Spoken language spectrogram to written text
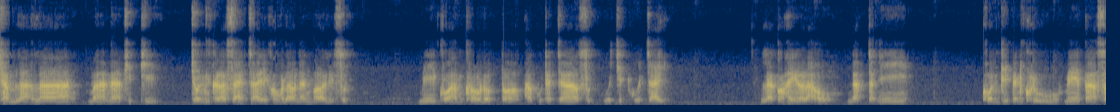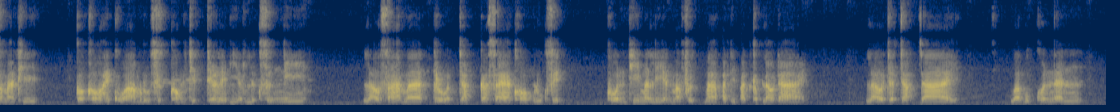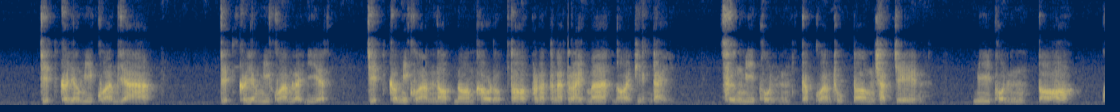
ชำระล้างมานะทิฏฐิ จนกระแสใจของเรานั้นบริสุทธิ์ มีความเคารพต่อพระพุทธเจ้าสุดหัวจิตหัวใจ แล้วก็ให้เรานับแต่นี้ คนที่เป็นครูเมตตาสมาธิ ก็ขอให้ความรู้สึกของจิตที่ละเอียดลึกซึ้งนี้ เราสามารถตรวจจับกระแสของลูกศิษย์คนที่มาเรียนมาฝึกมาปฏิบัติกับเราได้ เราจะจับได้ว่าบุคคลนั้น จิตเขายังมีความหยาบ จิตเขายังมีความละเอียด จิตเขามีความนอบน้อมเคารพต่อพระรัตนตรัยมากน้อยเพียงใด ซึ่งมีผลกับความถูกต้องชัดเจน มีผลต่อ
